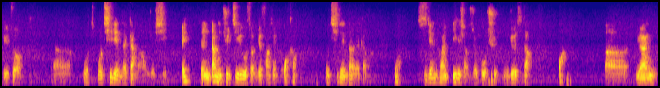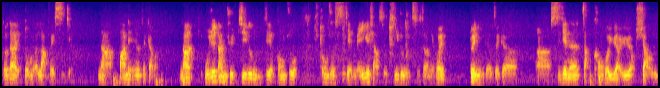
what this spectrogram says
比如说呃我我七点在干嘛我就写，哎，等当你去记录的时候，你就发现我靠，我七点到底在干嘛？时间突然一个小时就过去，你就会知道，哇，呃，原来你都在多么的浪费时间。那八点又在干嘛？那我觉得当你去记录你自己的工作工作时间，每一个小时记录一次之后，你会对你的这个呃时间的掌控会越来越有效率。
